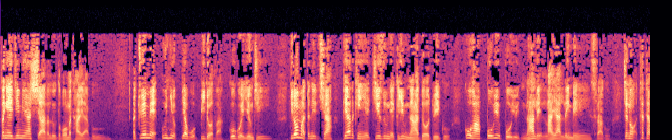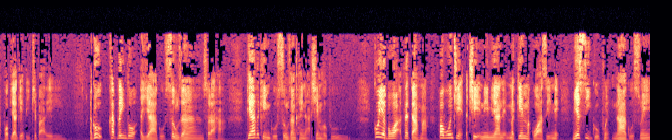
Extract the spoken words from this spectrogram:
တငယ်ချင်းများရှာတယ်လို့သဘောမထားရဘူးအကျွင်းမဲ့ဥညွတ်ပြတ်ဝတ်ပြီးတော့သာကိုးကွယ်ယုံကြည် ဒီတော့မှတနေ့တခြားဘုရားသခင်ရဲ့ကျေးဇူးနဲ့ဂရုနာတော်တွေကိုကိုဟာပို၍ပို၍နားလေလာရလိမ့်မယ်ဆိုတာကိုကျွန်တော်အထက်ထပ်ဖော်ပြခဲ့ပြီးဖြစ်ပါတယ်အခုခတ်သိမ်းသောအရာကိုစုံစမ်းဆိုတာဟာဘုရားသခင်ကိုစုံစမ်းခိုင်းတာအရှင်းမဟုတ်ဘူးကိုယ့်ရဲ့ဘဝအသက်တာမှာပတ်ဝန်းကျင်အခြေအနေများနဲ့မကင်းမကွာစီနဲ့မျက်စိကိုဖွင့်နားကိုဆွင်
